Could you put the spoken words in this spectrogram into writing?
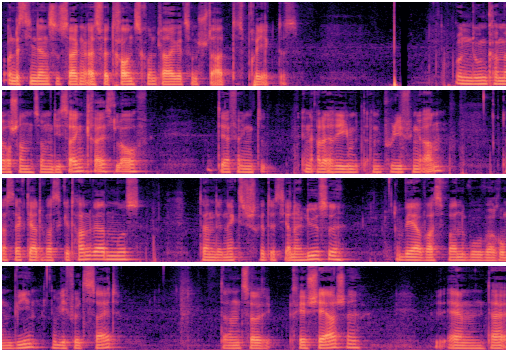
und es dient dann sozusagen als Vertrauensgrundlage zum Start des Projektes. Und nun kommen wir auch schon zum Designkreislauf. Der fängt in aller Regel mit einem Briefing an. Das erklärt, was getan werden muss. Dann der nächste Schritt ist die Analyse. Wer, was, wann, wo, warum, wie, wie viel Zeit. Dann zur Recherche. Ähm, da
